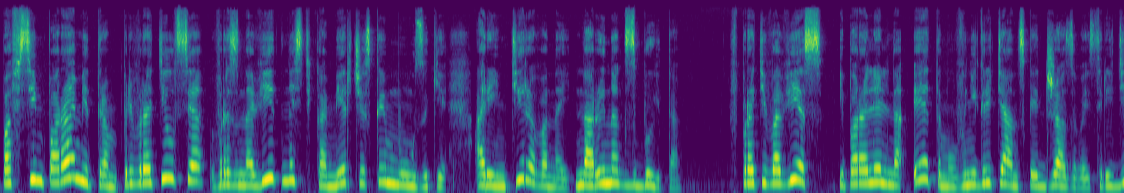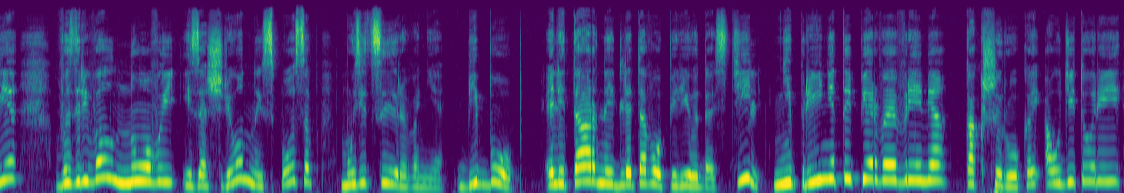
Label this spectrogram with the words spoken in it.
по всем параметрам превратился в разновидность коммерческой музыки, ориентированной на рынок сбыта. В противовес и параллельно этому в негритянской джазовой среде вызревал новый изощренный способ музицирования – бибоп, элитарный для того периода стиль, не принятый первое время как широкой аудиторией,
